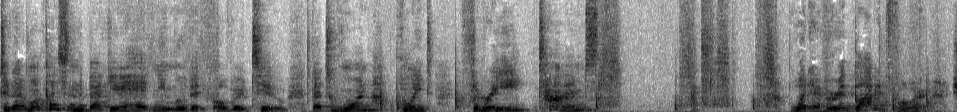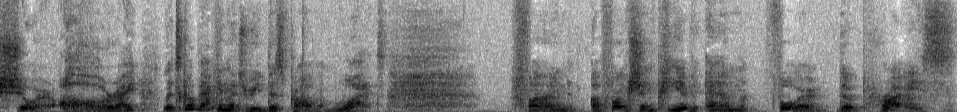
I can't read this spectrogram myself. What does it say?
to that one place in the back of your head and you move it over two. That's 1.3 times whatever it bought it for. Sure, all right. Let's go back and let's read this problem. What? Find a function p of m for the price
